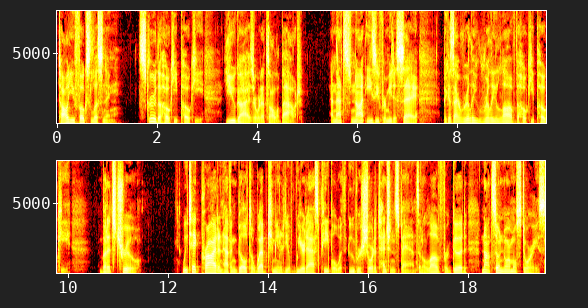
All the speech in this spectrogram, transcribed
to all you folks listening, screw the hokey pokey. You guys are what it's all about. And that's not easy for me to say, because I really, really love the hokey pokey. But it's true. We take pride in having built a web community of weird ass people with uber short attention spans and a love for good, not so normal stories,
